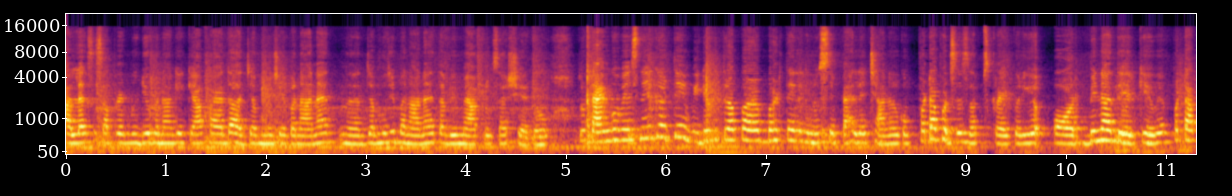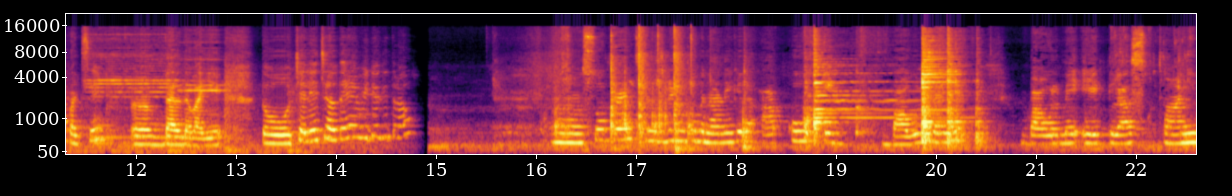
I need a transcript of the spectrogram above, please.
अलग से सेपरेट वीडियो बना के क्या फ़ायदा? जब मुझे बनाना है जब मुझे बनाना है तभी मैं आप लोग साथ शेयर करूँ। तो टाइम को वेस्ट नहीं करते हैं वीडियो की तरफ़ बढ़ते हैं, लेकिन उससे पहले चैनल को फटाफट से सब्सक्राइब करिए और बिना देर के हुए फटाफट से बेल दबाइए। तो चलिए चलते हैं वीडियो की तरफ़। सो फ्रेंड्स इस को बनाने के लिए आपको एक बाउल चाहिए। बाउल में एक गिलास पानी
